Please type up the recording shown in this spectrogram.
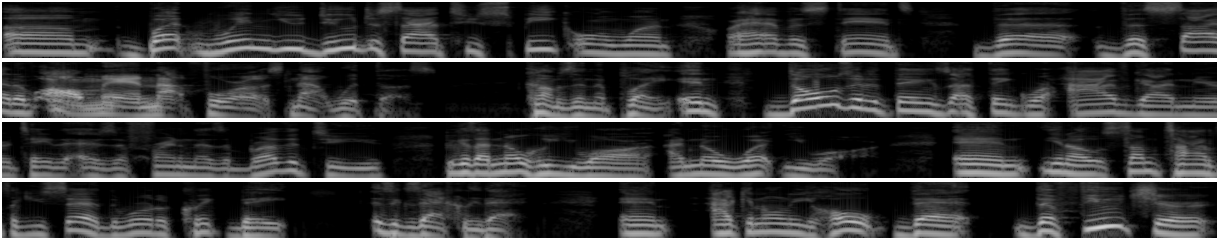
Um, but when you do decide to speak on one or have a stance, the the side of oh man, not for us, not with us, comes into play. And those are the things I think where I've gotten irritated as a friend and as a brother to you because I know who you are, I know what you are. And you know, sometimes, like you said, the world of clickbait is exactly that. And I can only hope that the future,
